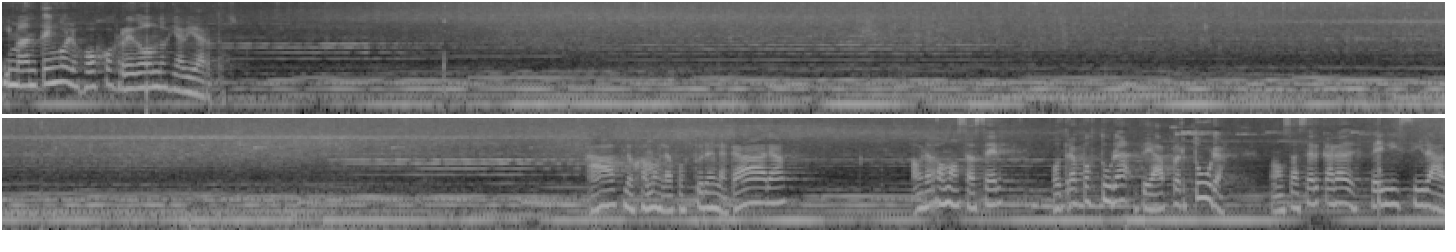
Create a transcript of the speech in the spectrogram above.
y mantengo los ojos redondos y abiertos. Aflojamos la postura en la cara. Ahora vamos a hacer otra postura de apertura. Vamos a hacer cara de felicidad.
